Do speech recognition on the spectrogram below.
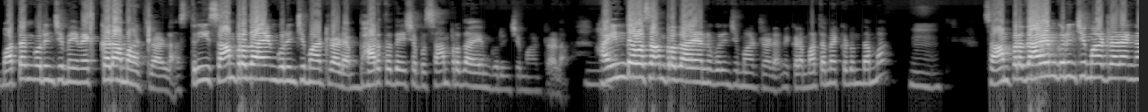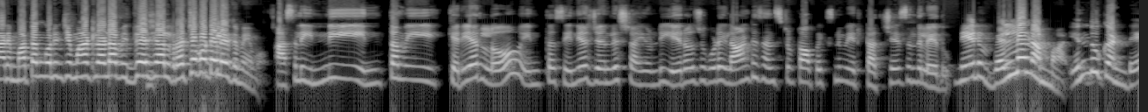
మతం గురించి మేము ఎక్కడా మాట్లాడలా. స్త్రీ సాంప్రదాయం గురించి మాట్లాడాం. భారతదేశపు సాంప్రదాయం గురించి మాట్లాడాం. హైందవ సాంప్రదాయాన్ని గురించి మాట్లాడాం. ఇక్కడ మతం ఎక్కడుందమ్మా? సాంప్రదాయం గురించి మాట్లాడాం కానీ మతం గురించి మాట్లాడా విద్వేషాలు రెచ్చగొట్టలేదు మేము. అసలు ఇన్ని ఇంత మీ కెరియర్లో ఇంత సీనియర్ జర్నలిస్ట్ అయి ఉండి ఏ రోజు కూడా ఇలాంటి సెన్సిటివ్ టాపిక్స్ని మీరు టచ్ చేసింది లేదు. నేను వెళ్ళనమ్మా. ఎందుకంటే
